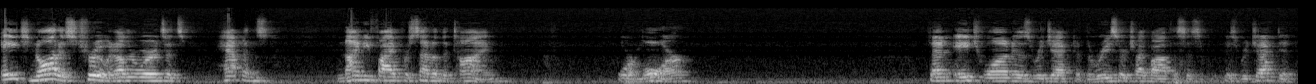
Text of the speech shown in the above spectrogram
H naught is true, in other words, it happens 95% of the time or more, then H1 is rejected. The research hypothesis is rejected,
